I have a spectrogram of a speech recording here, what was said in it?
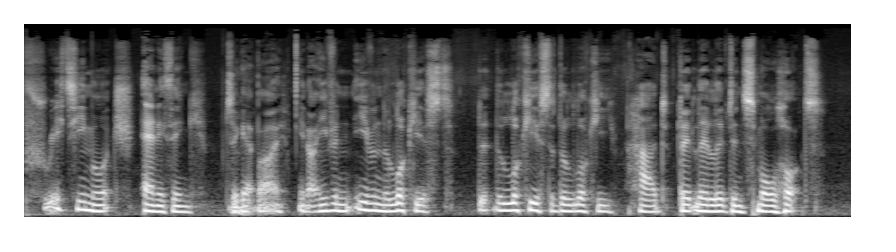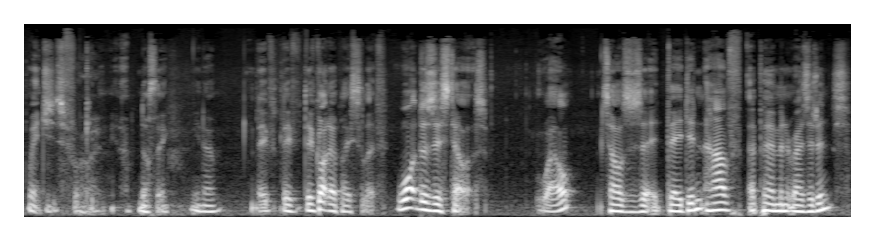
pretty much anything to Mm. get by. You know, even even the luckiest, the, the luckiest of the lucky had they, they lived in small huts, which is fucking Right. you know, nothing. You know, they've, they've they've got no place to live. What does this tell us? Well, it tells us that they didn't have a permanent residence.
